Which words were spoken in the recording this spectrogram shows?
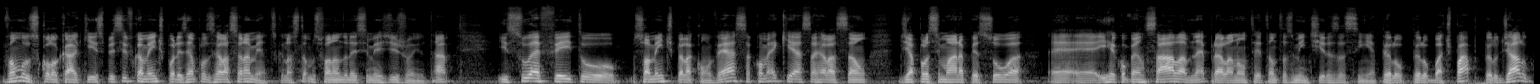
Vamos colocar aqui especificamente, por exemplo, os relacionamentos que nós estamos falando nesse mês de junho, tá? Isso é feito somente pela conversa? Como é que é essa relação de aproximar a pessoa é, é, e recompensá-la, né, para ela não ter tantas mentiras assim? É pelo, pelo bate-papo, pelo diálogo?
